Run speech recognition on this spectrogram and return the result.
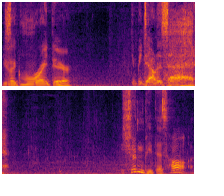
He's like right there. Get me down his head. It shouldn't be this hard.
